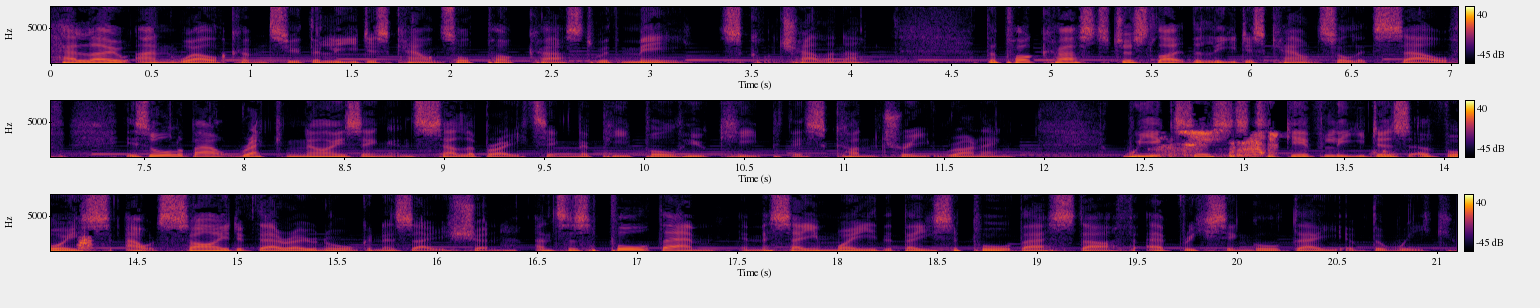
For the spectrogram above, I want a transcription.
Hello and welcome to the Leaders Council podcast with me, Scott Challoner. The podcast, just like the Leaders Council itself, is all about recognising and celebrating the people who keep this country running. We exist to give leaders a voice outside of their own organisation and to support them in the same way that they support their staff every single day of the week.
